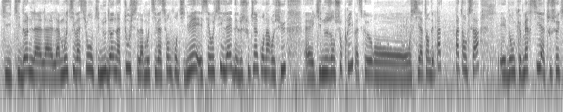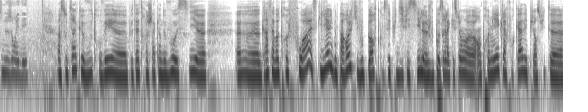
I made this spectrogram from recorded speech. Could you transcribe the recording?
qui, qui donnent la, la, la motivation, qui nous donnent donne à tous la motivation de continuer. Et c'est aussi l'aide et le soutien qu'on a reçu euh, qui nous ont surpris parce qu'on on, s'y attendait pas, pas tant que ça. Et donc merci à tous ceux qui nous ont aidés. Un soutien que vous trouvez euh, peut-être chacun de vous aussi. Euh, euh, grâce à votre foi, est-ce qu'il y a une parole qui vous porte quand c'est plus difficile? Je vous poserai la question euh, en premier, Claire Fourcade, et puis ensuite euh,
